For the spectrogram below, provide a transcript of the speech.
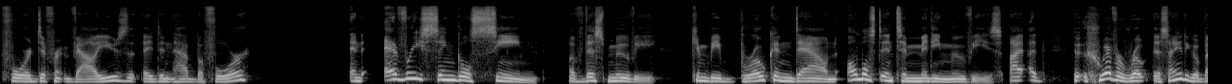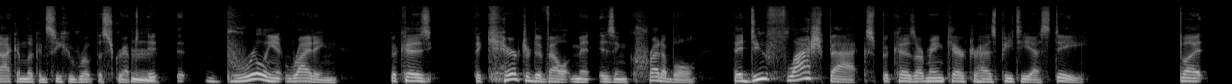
for different values that they didn't have before. And every single scene of this movie can be broken down almost into mini movies. I, I whoever wrote this, I need to go back and look and see who wrote the script. Hmm. It, it- brilliant writing because the character development is incredible. They do flashbacks because our main character has PTSD, but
